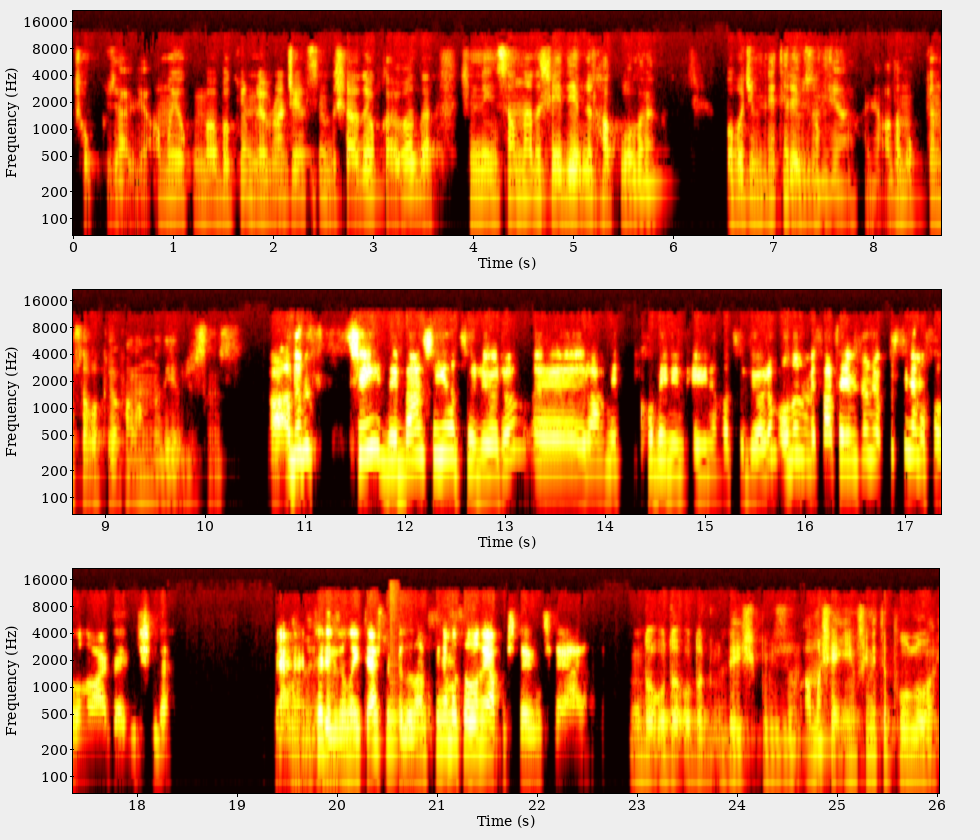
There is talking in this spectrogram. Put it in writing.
çok güzel ya. Ama yok bakıyorum LeBron James'in dışarıda yok galiba da şimdi insanlar da şey diyebilir haklı olarak. Babacım ne televizyonu ya? Hani adam okyanusa bakıyor falan da diyebilirsiniz. Adamın şeydi ben şeyi hatırlıyorum. E, rahmet Kobe'nin evini hatırlıyorum. Onun mesela televizyonu yoktu sinema salonu vardı evin içinde. Yani Abi, televizyona ihtiyaç duymadı. Adam sinema salonu yapmıştı evin içinde yani. O da o da o da değişik bir vizyon. Ama şey Infinity Pool'u var.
